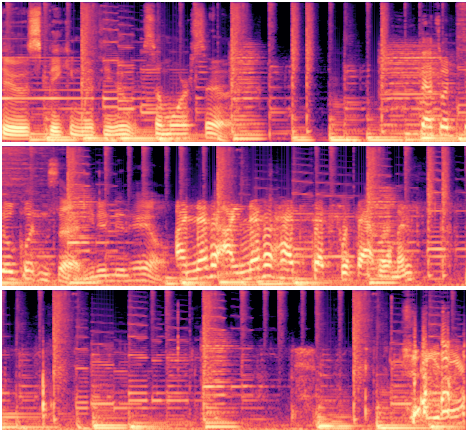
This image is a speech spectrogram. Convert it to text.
to speaking with you some more soon. That's what Bill Clinton said. He didn't inhale. I never, I never had sex with that woman. Are you there?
